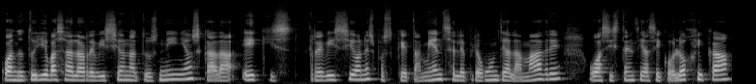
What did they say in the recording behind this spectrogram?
Cuando tú llevas a la revisión a tus niños, cada X revisiones, pues que también se le pregunte a la madre o asistencia psicológica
